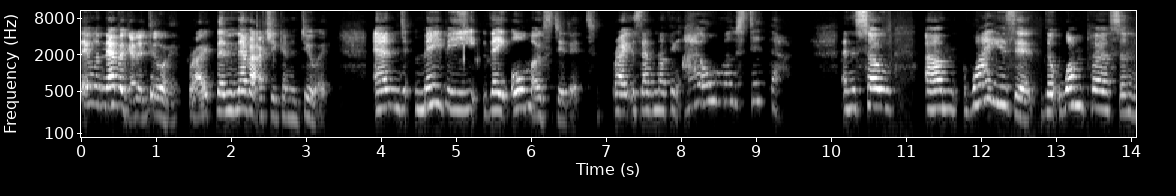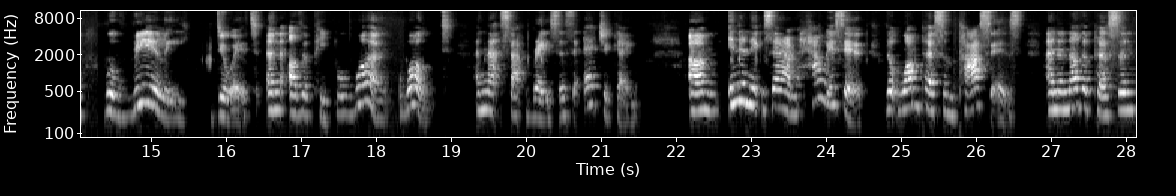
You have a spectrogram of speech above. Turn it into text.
they were never going to do it, right? They're never actually going to do it. And maybe they almost did it, right? Is that nothing? I almost did that. And so, um, why is it that one person will really do it and other people won't and that's that razor's edge again um, in an exam how is it that one person passes and another person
